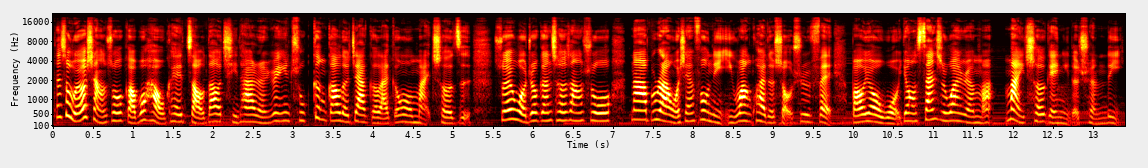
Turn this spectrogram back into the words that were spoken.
但是我又想说，搞不好我可以找到其他人愿意出更高的价格来跟我买车子，所以我就跟车商说。那不然我先付你一万块的手续费，保有我用三十万元卖卖车给你的权利。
